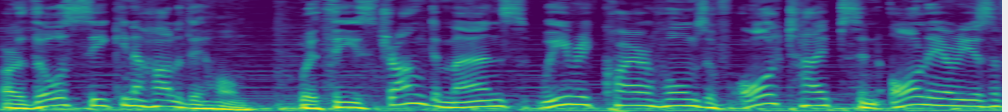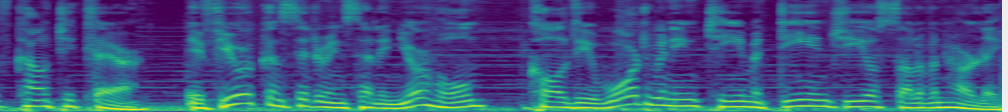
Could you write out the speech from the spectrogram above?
or those seeking a holiday home. With these strong demands, we require homes of all types in all areas of County Clare. If you are considering selling your home, call the award-winning team at D&G O'Sullivan Hurley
